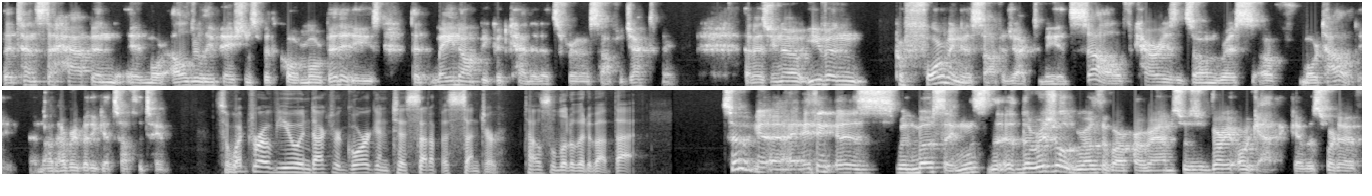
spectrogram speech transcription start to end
that tends to happen in more elderly patients with comorbidities that may not be good candidates for an esophagectomy. And as you know, even performing an esophagectomy itself carries its own risks of mortality, and not everybody gets off the table. So, what drove you and Dr. Gorgun to set up a center? Tell us a little bit about that. So, I think, as with most things, the, the, original growth of our programs was very organic. It was sort of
